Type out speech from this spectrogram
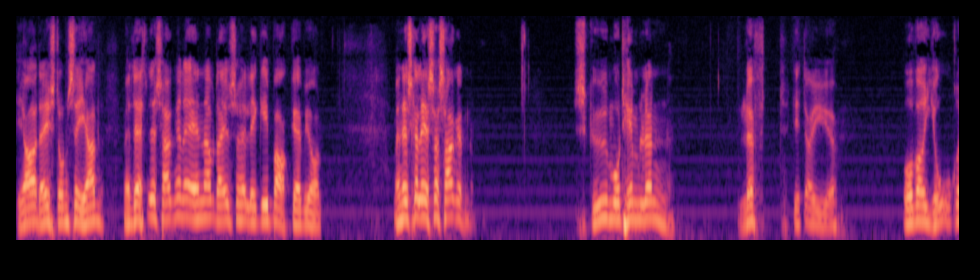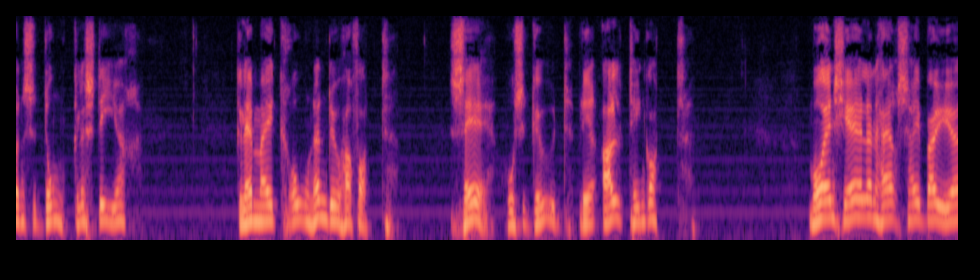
Ja, det er en stund siden. Men denne sangen er en av de som ligger i bakevjen. Men jeg skal lese sangen. Sku mot himmelen, løft ditt øye over jordens dunkle stier. Glem ei kronen du har fått. Se hos Gud blir allting godt. Må en sjelen her seg bøye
